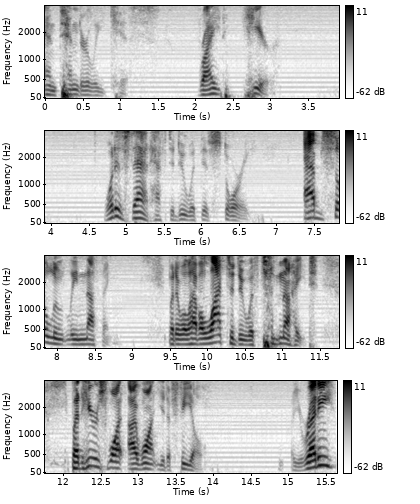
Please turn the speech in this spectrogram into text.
and tenderly kiss. Right here. What does that have to do with this story? Absolutely nothing but it will have a lot to do with tonight. But here's what I want you to feel. Are you ready?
